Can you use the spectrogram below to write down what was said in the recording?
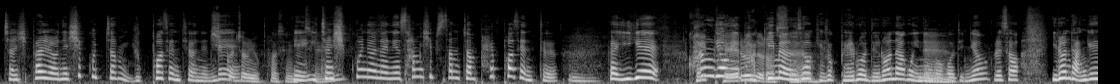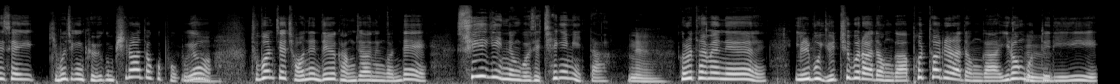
2018년에 19.6%였는데 19.6%. 예, 2019년에는 33.8%. 음. 그러니까 이게 환경이 바뀌면서 늘었어요. 계속 배로 늘어나고 있는 네. 거거든요. 그래서 이런 단계에서의 기본적인 교육은 필요하다고 보고요. 음. 두 번째 저는 늘 강조하는 건데 수익이 있는 곳에 책임이 있다. 네. 그렇다면은 일부 유튜브라던가 포털이라던가 이런 음. 곳들이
